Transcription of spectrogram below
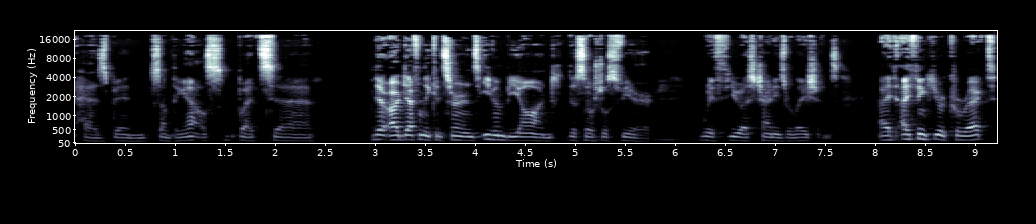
has been something else, but uh, there are definitely concerns even beyond the social sphere with U.S.-Chinese relations. I, I think you're correct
